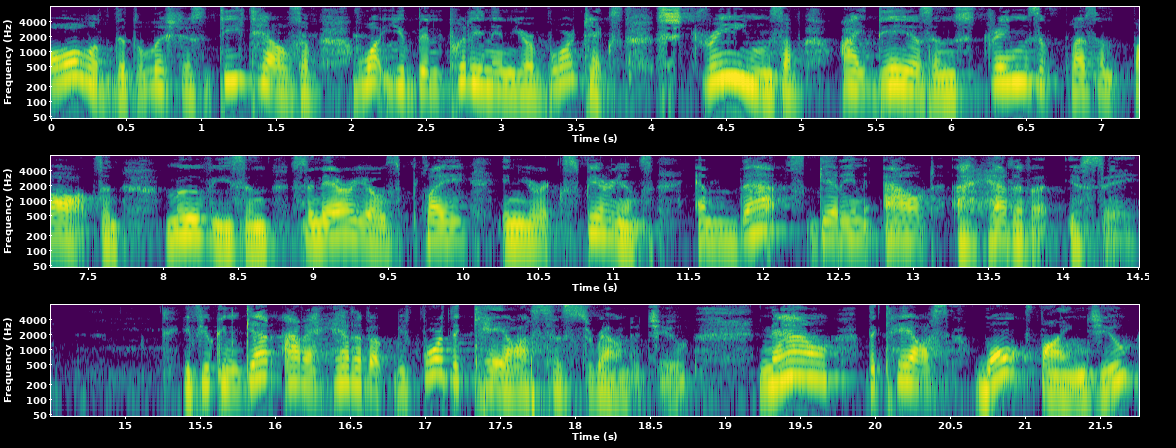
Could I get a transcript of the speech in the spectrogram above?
all of the delicious details of what you've been putting in your vortex. Streams of ideas and streams of pleasant thoughts and movies and scenarios play in your experience. And that's getting out ahead of it you see if you can get out ahead of it before the chaos has surrounded you now the chaos won't find you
